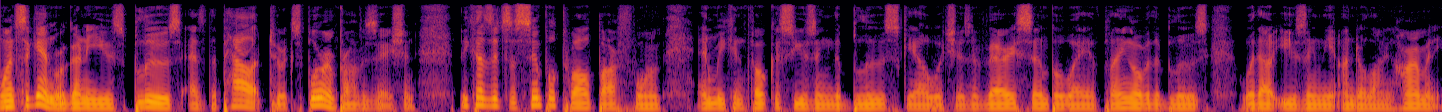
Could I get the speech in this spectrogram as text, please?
Once again, we're going to use blues as the palette to explore improvisation because it's a simple 12 bar form and we can focus using the blues scale, which is a very simple way of playing over the blues without using the underlying harmony.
